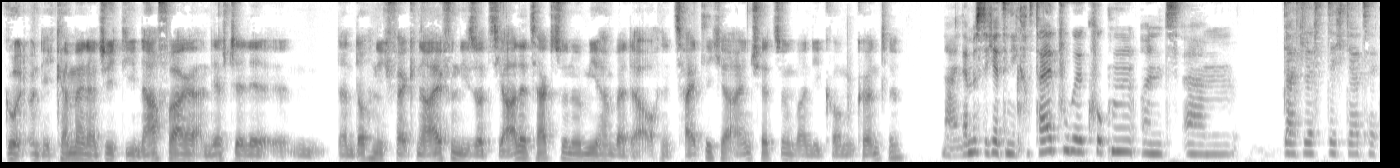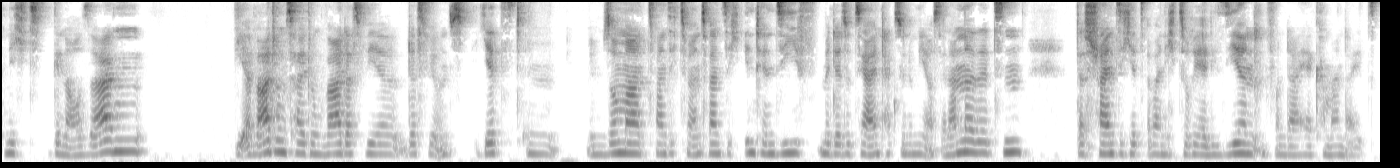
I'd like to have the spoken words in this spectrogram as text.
Gut, und ich kann mir natürlich die Nachfrage an der Stelle äh, dann doch nicht verkneifen. Die soziale Taxonomie, haben wir da auch eine zeitliche Einschätzung, wann die kommen könnte? Nein, da müsste ich jetzt in die Kristallkugel gucken und ähm, das lässt sich derzeit nicht genau sagen. Die Erwartungshaltung war, dass wir, dass wir uns jetzt im im Sommer 2022 intensiv mit der sozialen Taxonomie auseinandersetzen. Das scheint sich jetzt aber nicht zu realisieren und von daher kann man da jetzt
